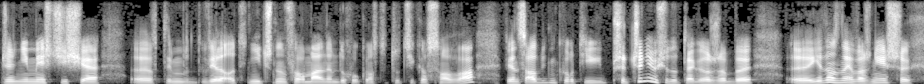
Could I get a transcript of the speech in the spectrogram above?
czyli nie mieści się y, w tym wieloetnicznym, formalnym duchu Konstytucji Kosowa, więc Albin Kurti przyczynił się do tego, żeby jeden z najważniejszych,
